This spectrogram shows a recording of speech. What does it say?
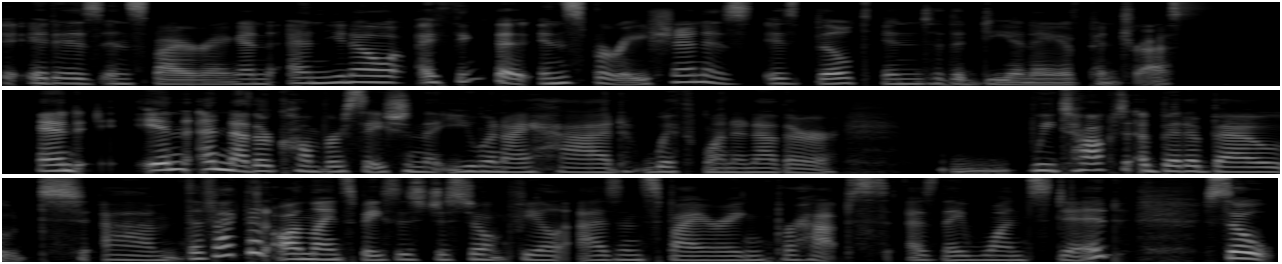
It is inspiring and and you know, I think that inspiration is is built into the DNA of Pinterest. And in another conversation that you and I had with one another, we talked a bit about um, the fact that online spaces just don't feel as inspiring, perhaps, as they once did. So,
